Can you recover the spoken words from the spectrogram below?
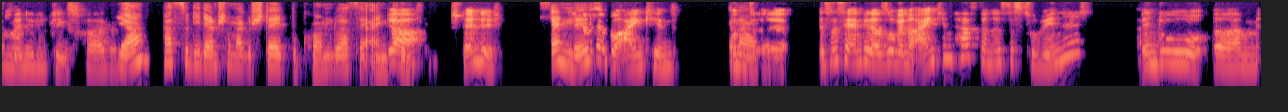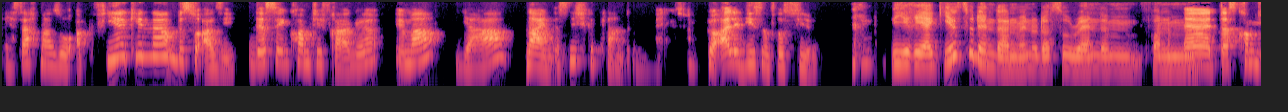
Ist ja meine Lieblingsfrage. Ja, hast du die denn schon mal gestellt bekommen? Du hast ja ein Ja, Kind. ständig. Ich Ständig? habe ja nur ein Kind. Und Genau. äh, es ist ja entweder so, wenn du ein Kind hast, dann ist es zu wenig. Wenn du, ähm, ich sag mal so, ab vier Kindern bist du Assi. Deswegen kommt die Frage immer, ja, nein, ist nicht geplant im Moment. Für alle, die es interessiert. Wie reagierst du denn dann, wenn du das so random von einem Äh, das kommt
